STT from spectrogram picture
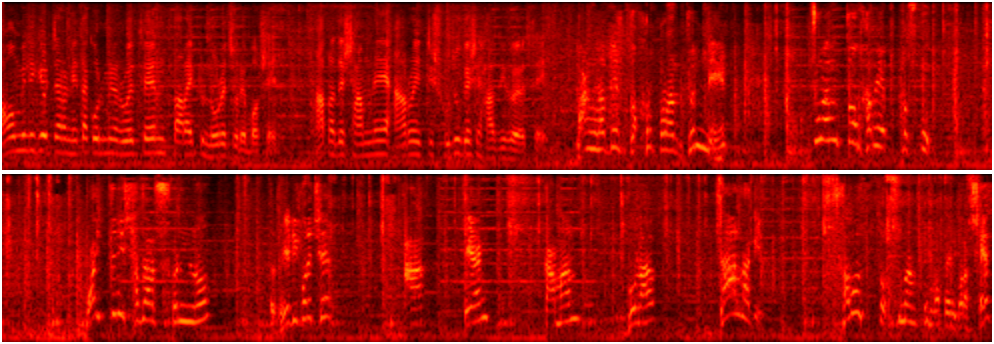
আওয়ামী লীগের যারা নেতাকর্মীরা রয়েছেন তারা একটু নড়ে চড়ে বসেন। আপনাদের সামনে আরও একটি সুযোগ এসে হাজির হয়েছে। বাংলাদেশ দখল করার জন্য চূড়ান্ত ভাবে প্রস্তুত। পঁয়ত্রিশ হাজার সৈন্য রেডি করেছে। আর ট্যাঙ্ক কামান, গোলাপ, যা লাগে, সমস্ত সীমান্ত মোতায়েন করা শেষ।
